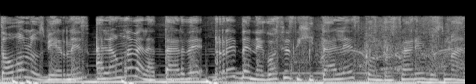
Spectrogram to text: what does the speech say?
todos los viernes a la una de la tarde Red de Negocios Digitales con Rosario Guzmán.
